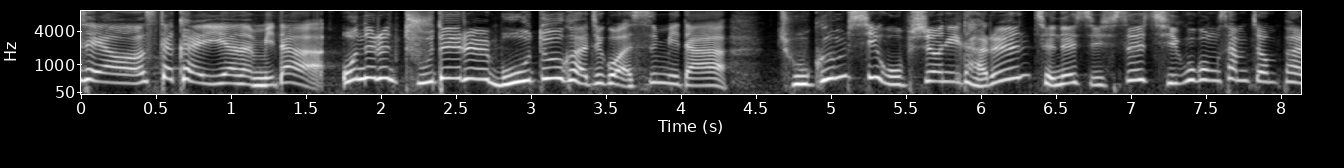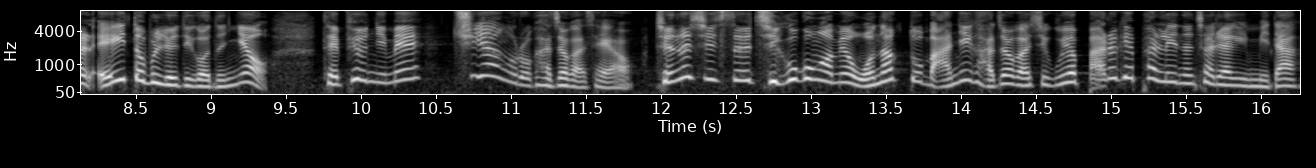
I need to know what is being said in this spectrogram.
안녕하세요. 스타카의 이하나입니다. 오늘은 두 대를 모두 가지고 왔습니다. 조금씩 옵션이 다른 제네시스 G90 3.8 AWD거든요. 대표님의 취향으로 가져가세요. 제네시스 G90 하면 워낙 또 많이 가져가시고요. 빠르게 팔리는 차량입니다.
